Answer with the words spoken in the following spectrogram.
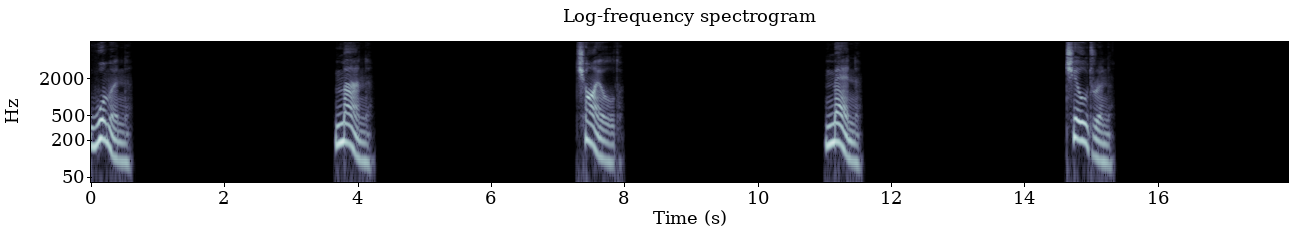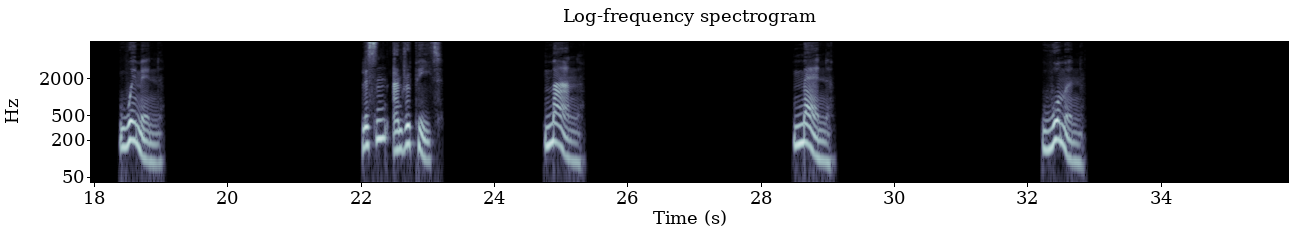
Woman. Man. Child. Men. Children. Women. Listen and repeat. Man. Men. Woman.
